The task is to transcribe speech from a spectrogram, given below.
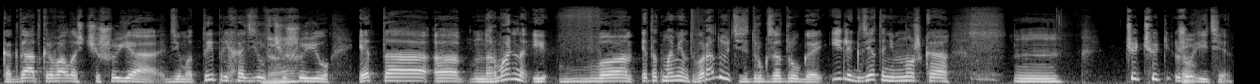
Когда открывалась чешуя, Дима, ты приходил Да. в чешую. Это э, нормально? И в этот момент вы радуетесь друг за друга? Или где-то немножко... м, Чуть-чуть журите.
